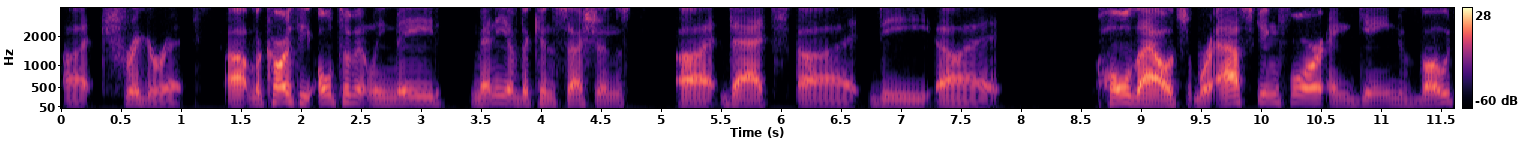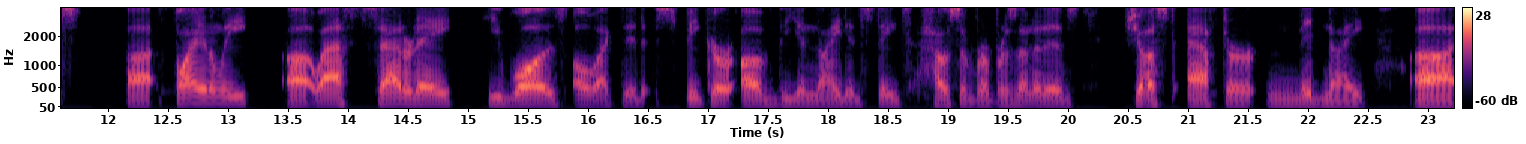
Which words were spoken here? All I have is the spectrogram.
uh, trigger it. Uh, McCarthy ultimately made many of the concessions uh, that uh, the uh, holdouts were asking for and gained votes. finally, last Saturday, he was elected Speaker of the United States House of Representatives just after midnight. Uh,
